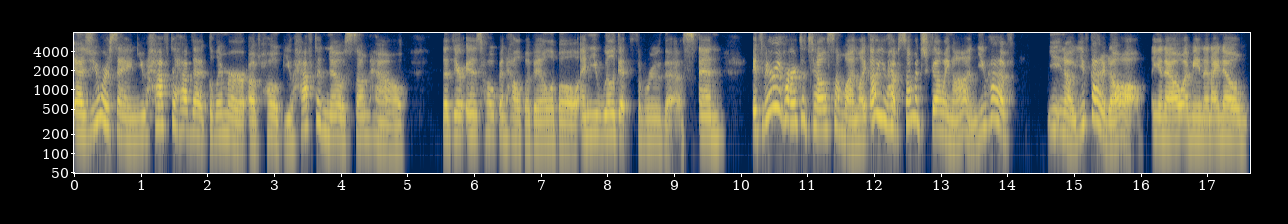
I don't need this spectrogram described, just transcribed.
as you were saying you have to have that glimmer of hope you have to know somehow that there is hope and help available and you will get through this and it's very hard to tell someone like oh you have so much going on you have you know you've got it all you know i mean and i know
